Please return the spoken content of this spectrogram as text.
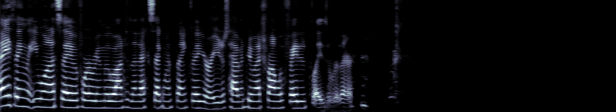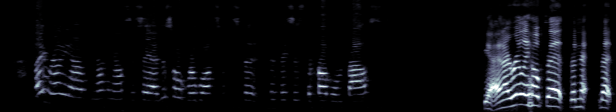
Anything that you want to say before we move on to the next segment, Thank Figure, or are you just having too much fun with faded plays over there? I really have nothing else to say. I just hope Roblox the, fixes the problem fast. Yeah, and I really hope that the ne- that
